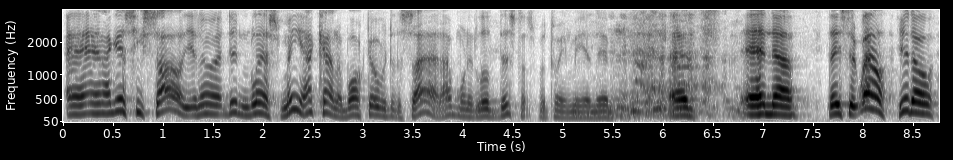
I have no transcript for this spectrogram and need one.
And I guess he saw, you know, it didn't bless me. I kind of walked over to the side. I wanted a little distance between me and them. and and uh, they said, well, you know,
